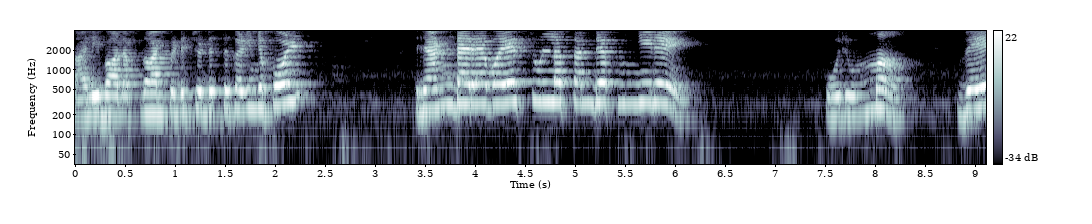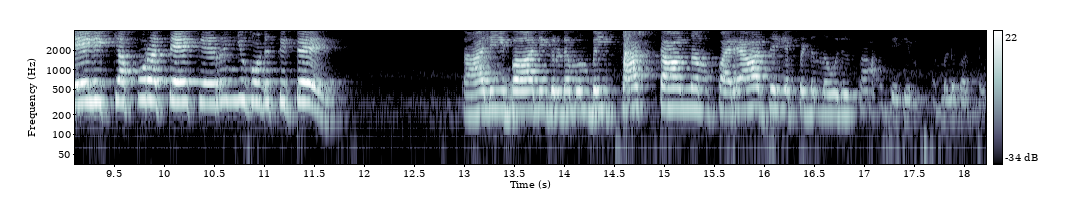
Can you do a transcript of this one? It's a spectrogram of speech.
താലിബാൻ അഫ്ഗാൻ പിടിച്ചെടുത്തു കഴിഞ്ഞപ്പോൾ രണ്ടര വയസ്സുള്ള തന്റെ കുഞ്ഞിനെ ഒരു ഉമ്മ വേലിക്കപ്പുറത്തേക്ക് എറിഞ്ഞു കൊടുത്തിട്ട് താലിബാനികളുടെ മുമ്പിൽ സാഷ്ടാംഗം പരാജയപ്പെടുന്ന ഒരു സാഹചര്യം നമ്മൾ കണ്ടു.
